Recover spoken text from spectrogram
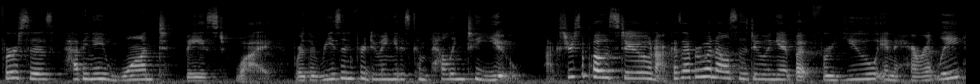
Versus having a want based why, where the reason for doing it is compelling to you. Not because you're supposed to, not because everyone else is doing it, but for you inherently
